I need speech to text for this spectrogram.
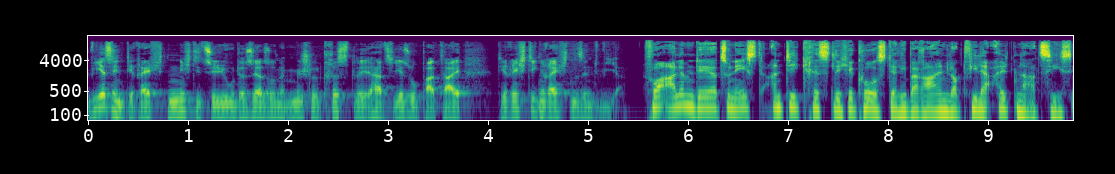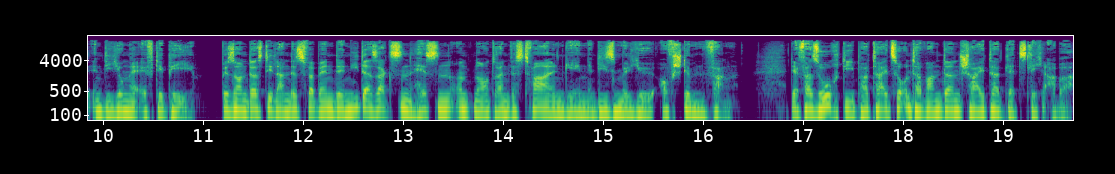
wir sind die Rechten, nicht die CDU, das ist ja so eine Michel-Christli Herz-Jesu-Partei, die richtigen Rechten sind wir. Vor allem der zunächst antichristliche Kurs der Liberalen lockt viele Altnazis in die junge FDP. Besonders die Landesverbände Niedersachsen, Hessen und Nordrhein-Westfalen gehen in diesem Milieu auf Stimmenfang. Der Versuch, die Partei zu unterwandern, scheitert letztlich aber.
